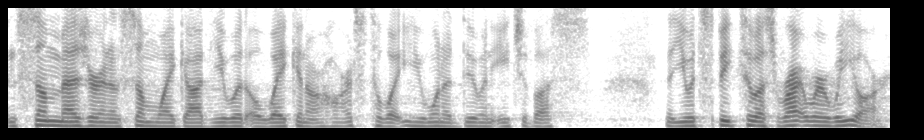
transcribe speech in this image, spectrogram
in some measure and in some way, God, you would awaken our hearts to what you want to do in each of us, that you would speak to us right where we are.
